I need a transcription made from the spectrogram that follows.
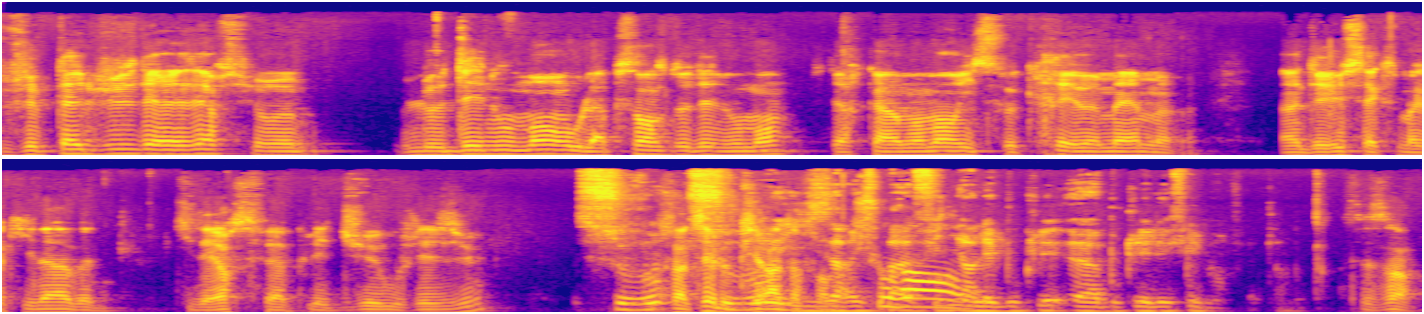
j'ai peut-être juste des réserves sur le dénouement ou l'absence de dénouement. C'est-à-dire qu'à un moment, ils se créent eux-mêmes un Deus ex machina, bah, qui d'ailleurs se fait appeler Dieu ou Jésus. Souvent, souvent ils n'arrivent pas à finir les boucler, à boucler les films en fait. Hein. C'est ça.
